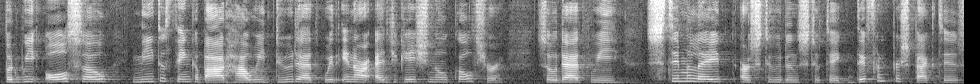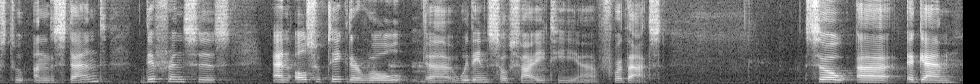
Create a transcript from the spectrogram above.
But we also need to think about how we do that within our educational culture so that we stimulate our students to take different perspectives, to understand differences, and also take their role uh, within society uh, for that. So uh, again,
